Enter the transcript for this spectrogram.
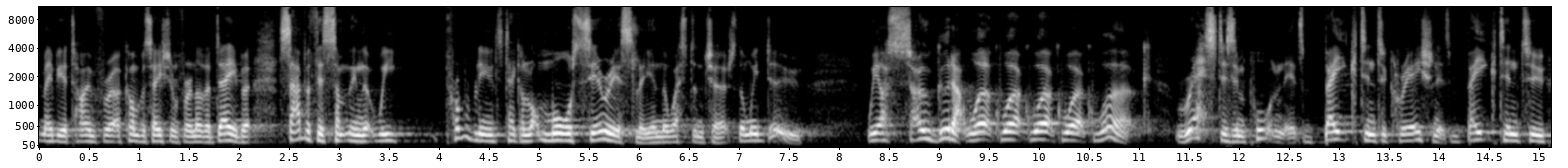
maybe a time for a conversation for another day, but Sabbath is something that we probably need to take a lot more seriously in the Western church than we do. We are so good at work, work, work, work, work. Rest is important. It's baked into creation, it's baked into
